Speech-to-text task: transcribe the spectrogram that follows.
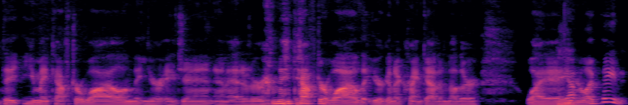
that you make after a while and that your agent and editor make after a while that you're going to crank out another YA yep. and you're like, wait,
